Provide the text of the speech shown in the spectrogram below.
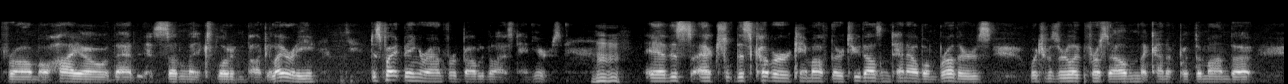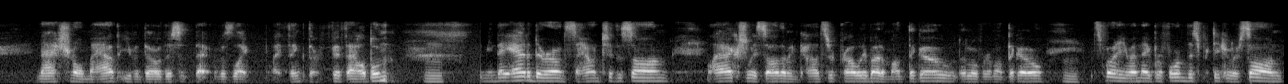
from Ohio that has suddenly exploded in popularity, despite being around for probably the last 10 years. Uh, this actual this cover came off their 2010 album Brothers, which was really the first album that kind of put them on the national map. Even though this that was like I think their fifth album. I mean, they added their own sound to the song. I actually saw them in concert probably about a month ago, a little over a month ago. Mm. It's funny when they performed this particular song,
